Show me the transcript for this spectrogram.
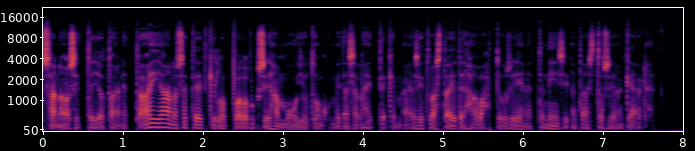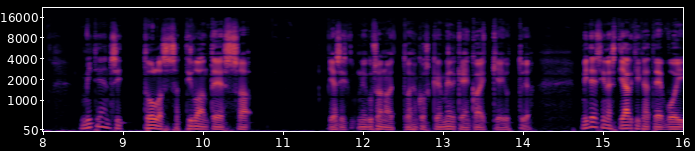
sanoo sitten jotain, että ai jaa, no sä teetkin loppujen lopuksi ihan muu jutun kuin mitä sä lähdit tekemään. Ja sitten vasta itse havahtuu siihen, että niin siinä taisi tosiaan käydä. Miten sitten tuollaisessa tilanteessa, ja siis niin kuin sanoit, toihan koskee melkein kaikkia juttuja, miten siinä sitten jälkikäteen voi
